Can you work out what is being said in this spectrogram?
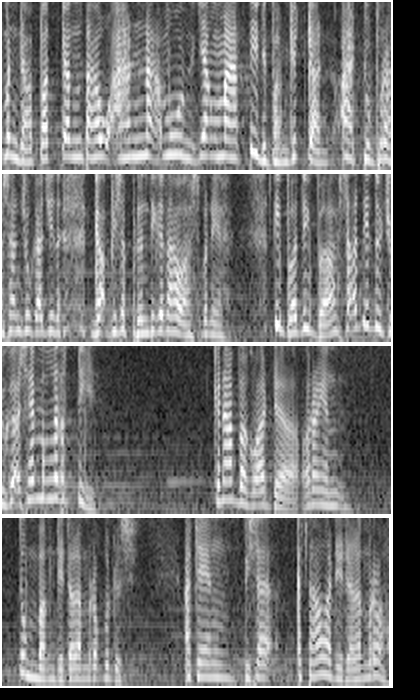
mendapatkan tahu anakmu yang mati dibangkitkan. Aduh perasaan sukacita, nggak bisa berhenti ketawa sebenarnya. Tiba-tiba saat itu juga saya mengerti Kenapa kok ada orang yang tumbang di dalam roh kudus? Ada yang bisa ketawa di dalam roh.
